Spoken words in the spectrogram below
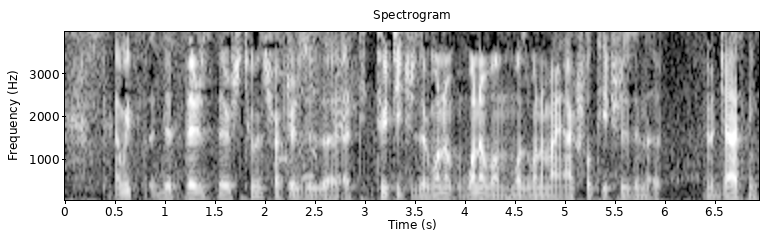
and we this there's there's two instructors. There's a, a t- two teachers there. One of one of them was one of my actual teachers in the in the jazz thing,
